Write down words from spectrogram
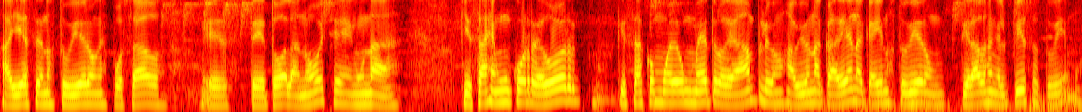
Ayer se nos tuvieron esposados este, toda la noche en una quizás en un corredor, quizás como de un metro de amplio, había una cadena que ahí nos tuvieron tirados en el piso, estuvimos.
